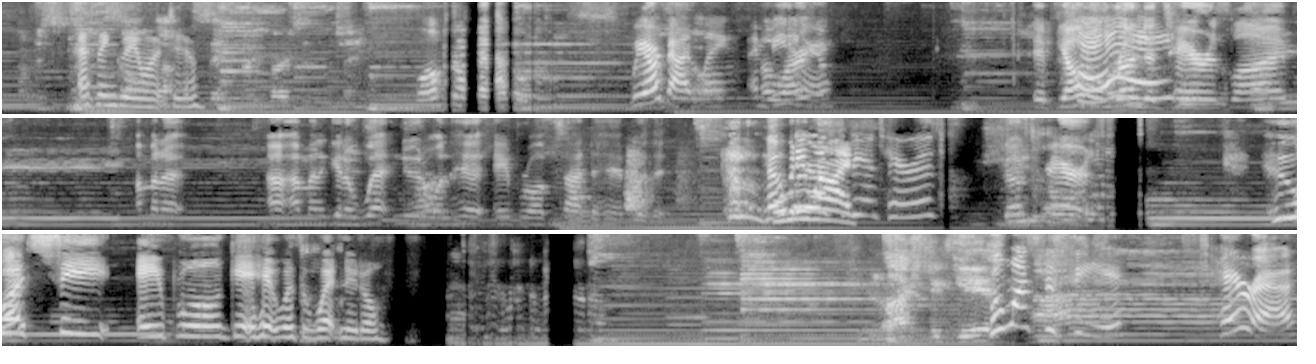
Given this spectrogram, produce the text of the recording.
I'm just. I think they want to. Six three verses and change. Well, I'm from Battle. We are battling. I'm Oh, beating are her. If y'all will run to Hey. Tarrah's live, I'm gonna Uh, I'm gonna get a wet noodle and hit April upside the head with it. Nobody Oh wants God. to be in Tarrah's. Go to Paris. Who What? wants to see April get hit with a wet noodle? She likes to get Who wants to see Tarrah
